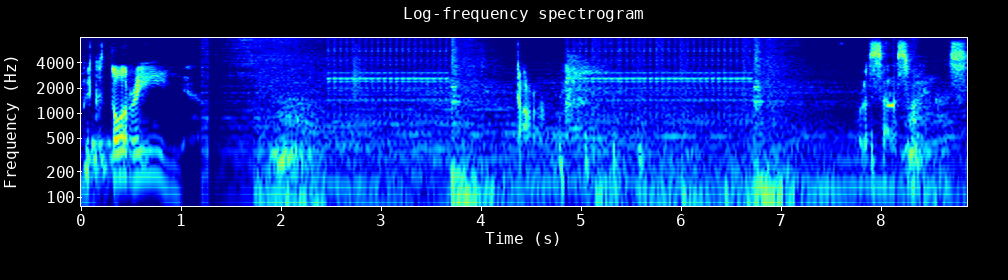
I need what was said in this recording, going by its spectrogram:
Victory! Garm. What a satisfying this.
